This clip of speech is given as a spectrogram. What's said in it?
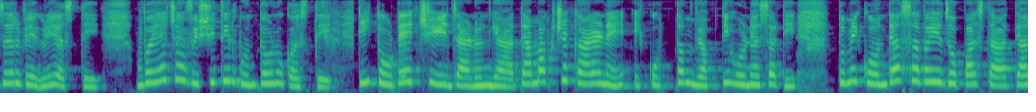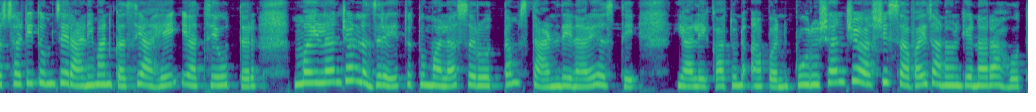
जर वेगळी असते वयाच्या विषयीतील गुंतवणूक असते ती तोट्याची जाणून घ्या. त्यामागचे कारणे एक उत्तम व्यक्ती होण्यासाठी तुम्ही कोणत्या सवयी जोपासता त्यासाठी तुमचे राणीमान कसे आहे याचे उत्तर महिलांच्या नजरेत तुम्हाला सर्वोत्तम स्थान देणारे असते. या लेखातून आपण पुरुषांची अशी सवय जाणून घेणार आहोत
